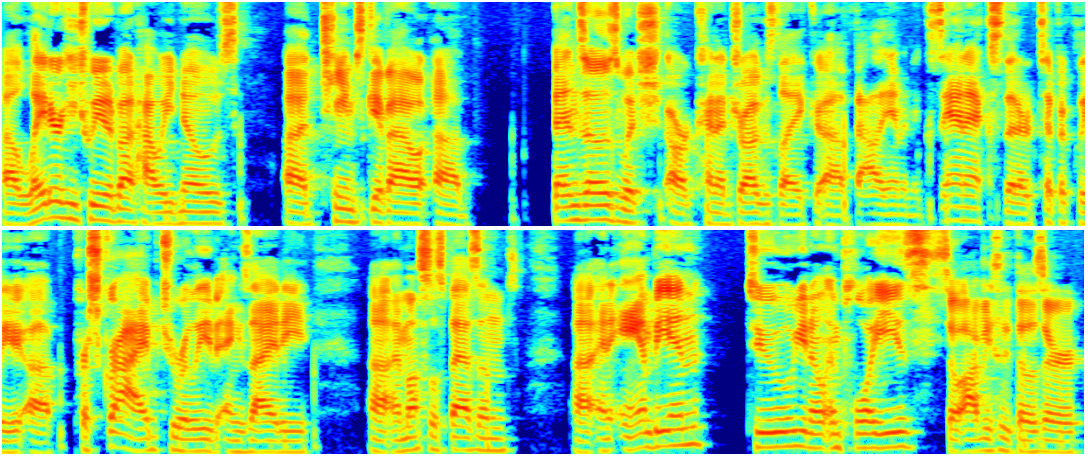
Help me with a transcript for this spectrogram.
Uh, later, he tweeted about how he knows uh, teams give out uh, benzos, which are kind of drugs like uh, Valium and Xanax that are typically prescribed to relieve anxiety and muscle spasms, uh, and Ambien to you know employees. So obviously those are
